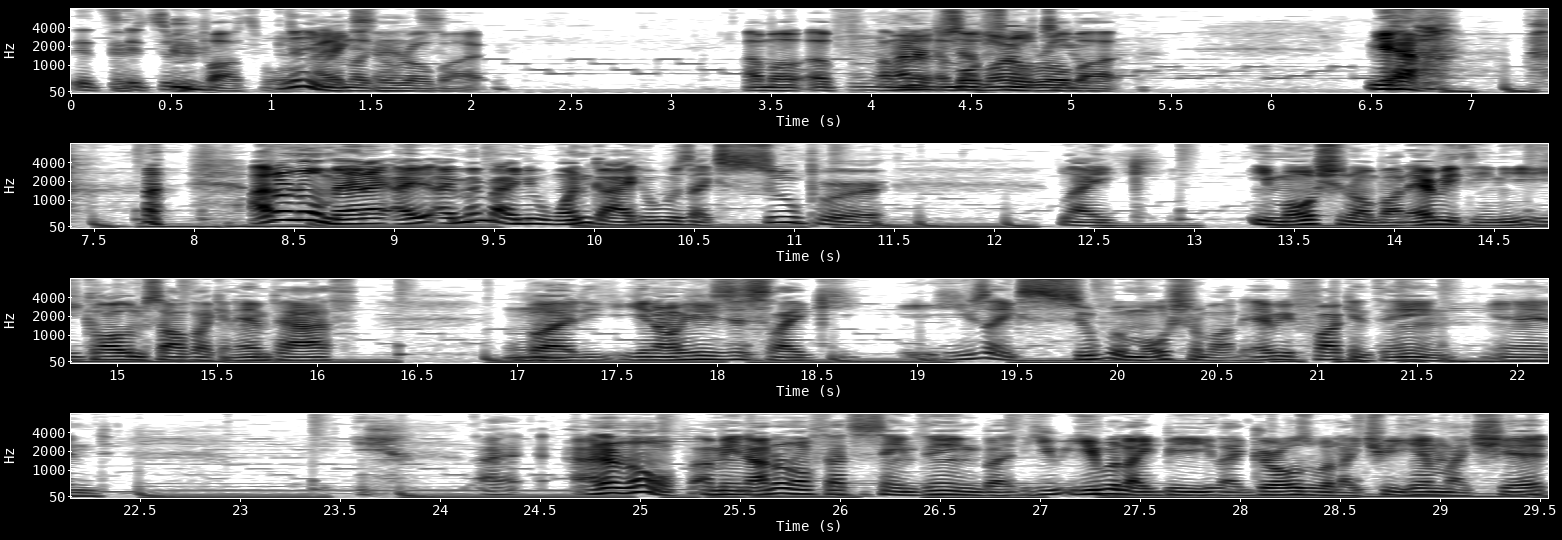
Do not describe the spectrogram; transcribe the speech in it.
It's it's impossible. Doesn't I'm like sense. a robot. I'm a, a I'm an emotional loyal to you. robot. Yeah. I don't know, man. I, I remember I knew one guy who was like super, like, emotional about everything. He, he called himself like an empath, Mm. but you know he's just like he's like super emotional about every fucking thing, and I I don't know. I mean, I don't know if that's the same thing, but he he would like be like girls would like treat him like shit,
